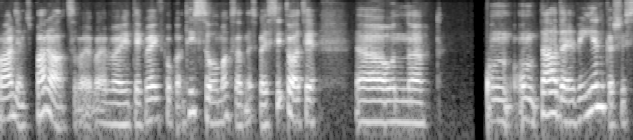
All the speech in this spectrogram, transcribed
pārņemts parāds vai, vai, vai tiek veikta kaut kāda izsola maksāt nespējas situācija. Un, un, un tādēļ vien, ka šis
